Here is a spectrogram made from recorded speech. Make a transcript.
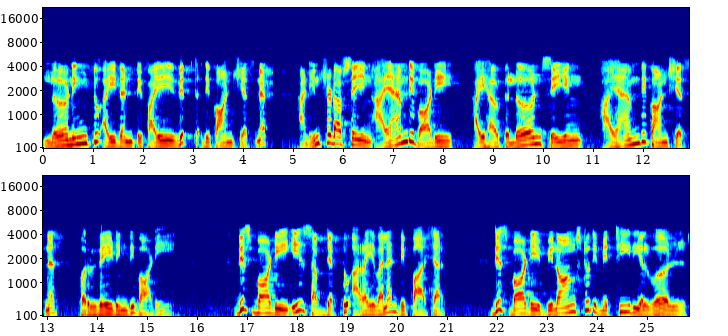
learning to identify with the consciousness. And instead of saying, I am the body, I have to learn saying, I am the consciousness pervading the body. This body is subject to arrival and departure. This body belongs to the material world.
